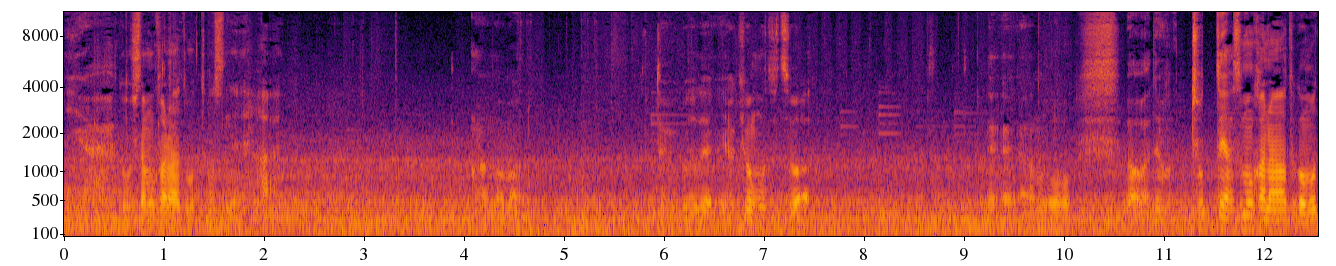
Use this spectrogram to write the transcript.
い、いやどうしたもんかなと思ってますね。はい。まあまあまあ。ということでいや今日も実はあのあでもちょっと休もうかなとか思っ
